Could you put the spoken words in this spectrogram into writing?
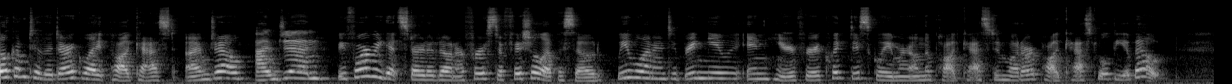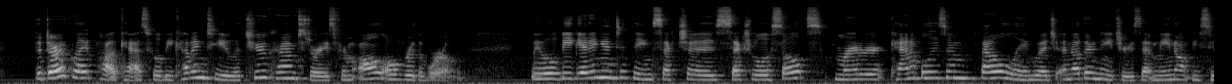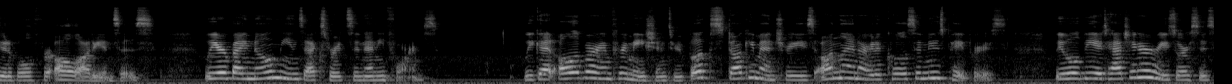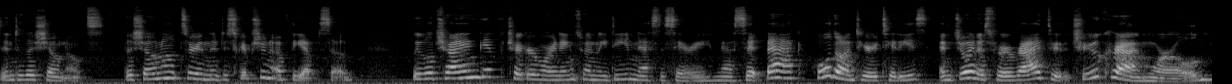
Welcome to the Dark Light Podcast. I'm Jo. I'm Jen. Before we get started on our first official episode, we wanted to bring you in here for a quick disclaimer on the podcast and what our podcast will be about. The Dark Light Podcast will be coming to you with true crime stories from all over the world. We will be getting into things such as sexual assaults, murder, cannibalism, foul language, and other natures that may not be suitable for all audiences. We are by no means experts in any forms. We get all of our information through books, documentaries, online articles, and newspapers. We will be attaching our resources into the show notes. The show notes are in the description of the episode. We will try and give trigger warnings when we deem necessary. Now sit back, hold on to your titties, and join us for a ride through the true crime world.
